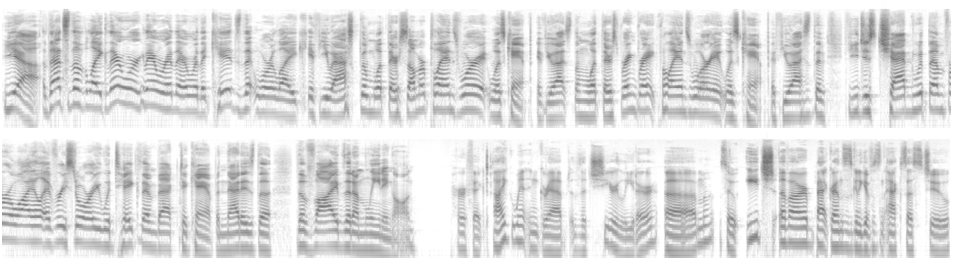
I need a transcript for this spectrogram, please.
Yeah, that's the like there were there were there were the kids that were like if you asked them what their summer plans were, it was camp. If you asked them what their spring break plans were, it was camp. If you asked them if you just chatted with them for a while, every story would take them back to camp, and that is the the vibe that I'm leaning on. Perfect. I went and grabbed the cheerleader. Um, so each of our backgrounds is going to give us an access to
